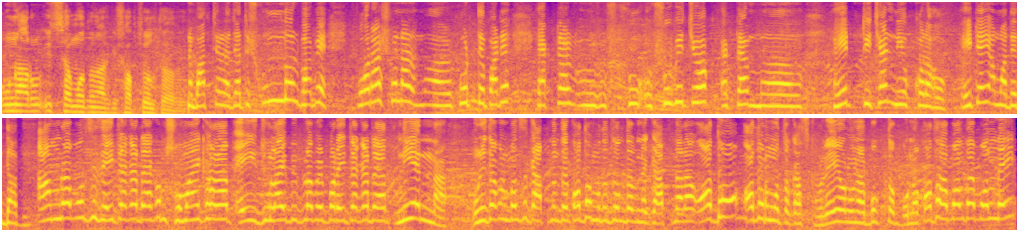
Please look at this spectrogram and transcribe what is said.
ওনার ইচ্ছা মতন আর কি সব চলতে হবে। বাচ্চারা যাতে সুন্দরভাবে পড়াশোনা করতে পারে একটা সু- সুবিচক একটা হেড টিচার নিয়োগ করা হোক। এইটাই আমাদের দাবি। আমরা বলছি যে এই টাকাটা এখন সময় খারাপ এই জুলাই বিপ্লবের পর এই টাকাটা নিয়েন না। উনি তখন বলছে কি আপনাদের কথা মতো চলতে হবে নাকি? আপনারা অধ অধর মতো কাজ করেন এই হলো ওনার বক্তব্য। না কথা বলতে বললেই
